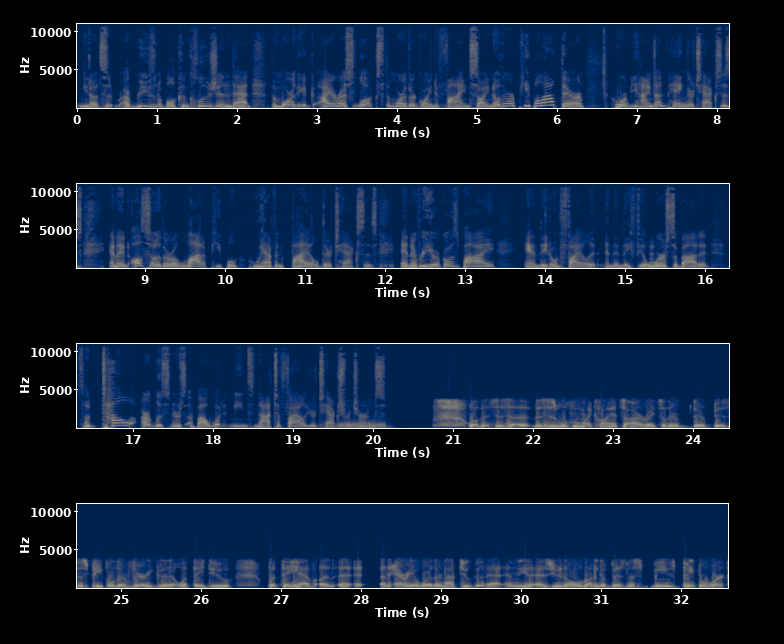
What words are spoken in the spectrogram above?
you know, it's a reasonable conclusion that the more the IRS looks, the more they're going to find. So I know there are people out there who are behind on paying their taxes, and I also know there are a lot of people who haven't filed their taxes. And every year goes by, and they don't file it, and then they feel mm-hmm. worse about it. So tell our listeners about what it means not to file your tax returns. Well, this is uh, this is who my clients are, right? So they're they're business people. They're very good at what they do, but they have an a, an area where they're not too good at. And you know, as you know, running a business means paperwork,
